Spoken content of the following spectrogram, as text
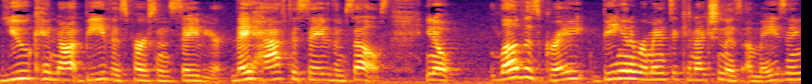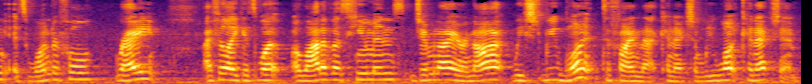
You cannot be this person's savior. They have to save themselves. You know, love is great. Being in a romantic connection is amazing. It's wonderful, right? I feel like it's what a lot of us humans, Gemini or not, we, we want to find that connection. We want connection.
